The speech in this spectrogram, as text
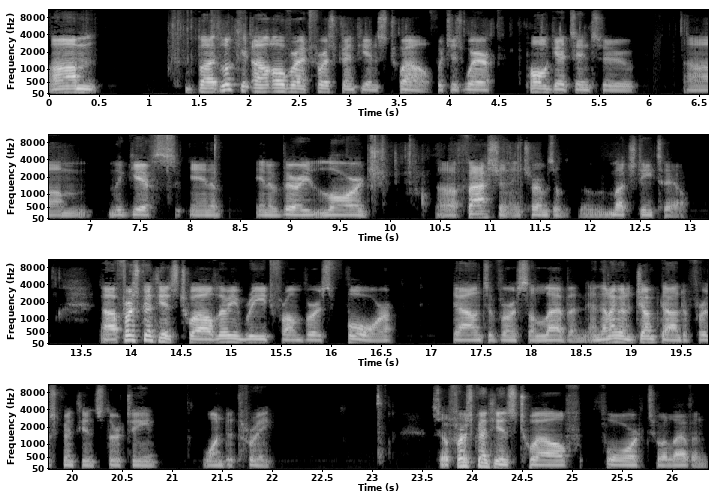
um, but look uh, over at First corinthians 12 which is where paul gets into um, the gifts in a in a very large uh, fashion in terms of much detail. Uh, 1 Corinthians 12, let me read from verse 4 down to verse 11. And then I'm going to jump down to 1 Corinthians 13, 1 to 3. So 1 Corinthians 12, 4 to 11.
